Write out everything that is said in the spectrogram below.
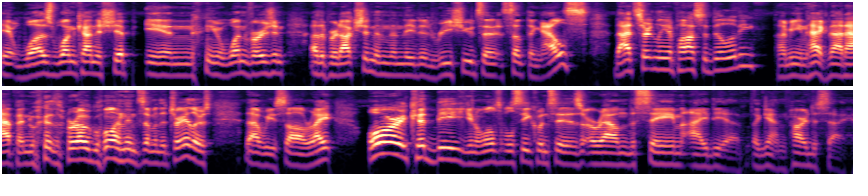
it was one kind of ship in you know one version of the production, and then they did reshoots and it's something else, that's certainly a possibility. I mean, heck, that happened with Rogue One in some of the trailers that we saw, right? Or it could be, you know, multiple sequences around the same idea. Again, hard to say.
